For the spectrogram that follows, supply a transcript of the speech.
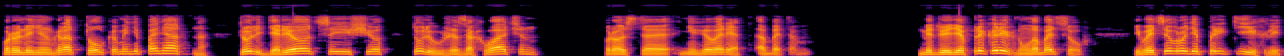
про Ленинград толком и непонятно, то ли дерется еще, то ли уже захвачен, просто не говорят об этом. Медведев прикрикнул на бойцов, и бойцы вроде притихли,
